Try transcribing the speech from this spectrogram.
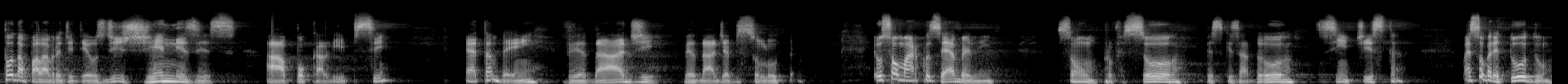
toda a palavra de Deus, de Gênesis a Apocalipse, é também verdade, verdade absoluta. Eu sou Marcos Eberlin, sou um professor, pesquisador, cientista, mas, sobretudo,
